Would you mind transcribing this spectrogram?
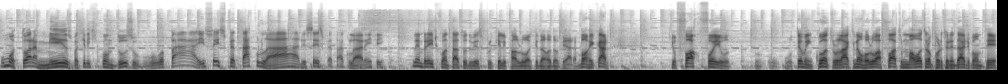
o motora mesmo, aquele que conduz o. Pá, isso é espetacular, isso é espetacular, enfim. Lembrei de contar tudo isso porque ele falou aqui da rodoviária. Bom, Ricardo, que o foco foi o, o, o teu encontro lá, que não rolou a foto, numa outra oportunidade vão ter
